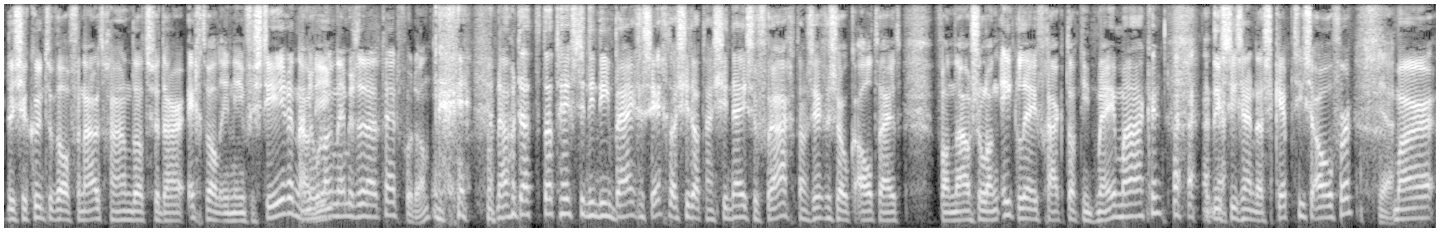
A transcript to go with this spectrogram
Dus je kunt er wel van uitgaan dat ze daar echt wel in investeren. Nou, en hoe die... lang nemen ze daar tijd voor dan? nou, dat, dat heeft er niet bij gezegd. Als je dat aan Chinezen vraagt, dan zeggen ze ook altijd... van nou, zolang ik leef ga ik dat niet meemaken. dus die zijn daar sceptisch over. Ja. Maar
